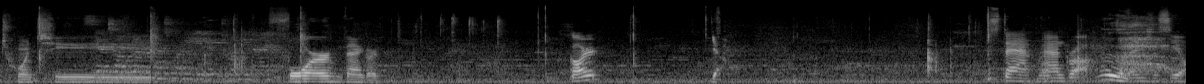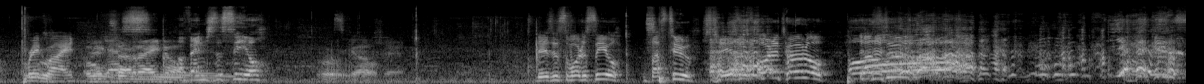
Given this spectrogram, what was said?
24 Vanguard. Guard. Stand and draw. Avenge the seal. Break ride. Exarraido. Avenge the seal. Let's go. This is for the seal. Plus two. This is for the turtle. Oh. Plus two. yes!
